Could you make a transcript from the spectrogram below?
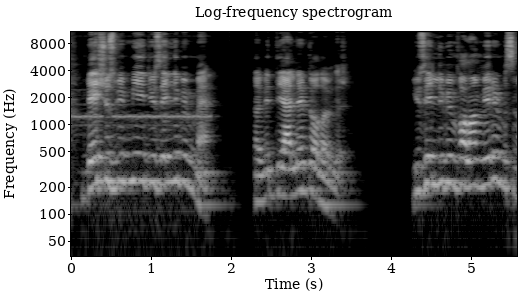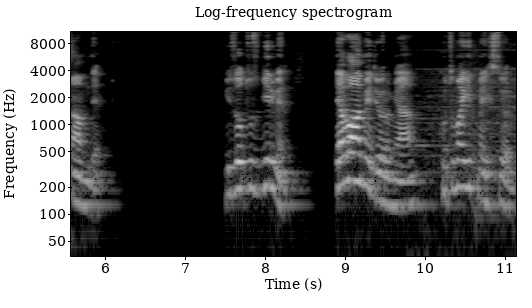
500 bin mi 750 bin mi? Tabi diğerleri de olabilir. 150 bin falan verir misin Hamdi? 131 bin. Devam ediyorum ya. Kutuma gitmek istiyorum.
